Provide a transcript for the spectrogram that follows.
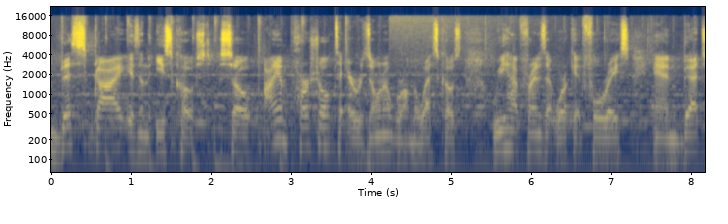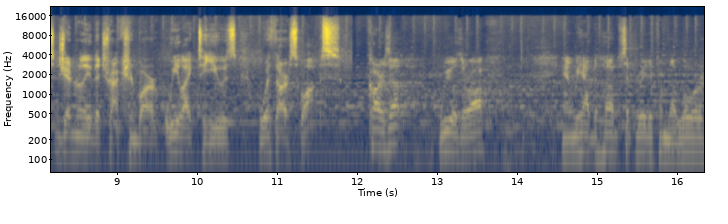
this guy is in the East Coast, so I am partial to Arizona. We're on the West Coast. We have friends that work at Full Race, and that's generally the traction bar we like to use with our swaps. Car's up, wheels are off and we have the hub separated from the lower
